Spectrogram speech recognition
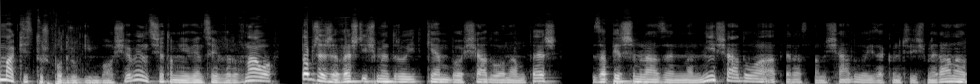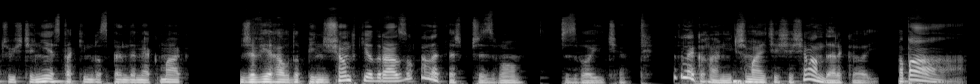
Mak jest tuż po drugim bossie, więc się to mniej więcej wyrównało. Dobrze, że weszliśmy druidkiem, bo siadło nam też. Za pierwszym razem nam nie siadło, a teraz nam siadło i zakończyliśmy rana. Oczywiście nie jest takim rozpędem jak Mak, że wjechał do 50 od razu, ale też przyzwo, przyzwoicie. To tyle kochani, trzymajcie się, siemanderko i pa pa!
